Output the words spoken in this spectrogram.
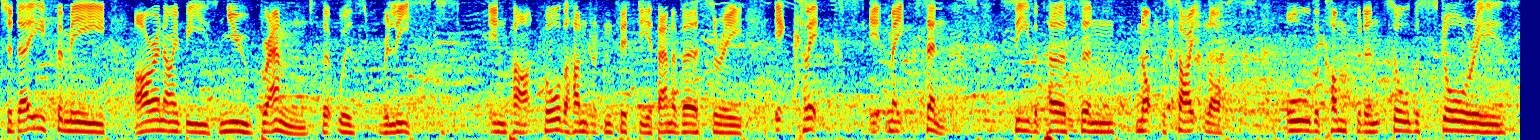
today for me, RNIB's new brand that was released in part for the 150th anniversary, it clicks, it makes sense. See the person, not the sight loss, all the confidence, all the stories,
